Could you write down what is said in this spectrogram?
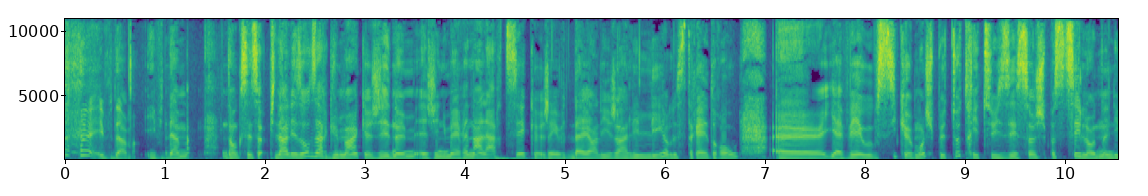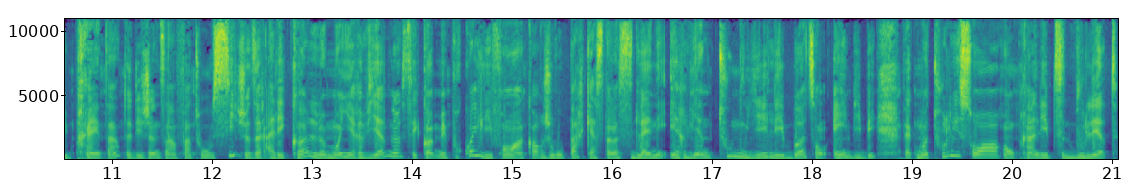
Évidemment. évidemment. Donc, c'est ça. Puis dans les autres arguments que j'ai j'énumérais dans l'article, j'invite d'ailleurs les gens à aller le lire, c'est très drôle. Euh, Il y avait aussi que moi, je peux tout réutiliser ça. Je sais pas si tu sais, là, on a des printemps, tu as des jeunes enfants, toi aussi. Je veux dire, à l'école, là, moi, ils reviennent, là, c'est comme, mais pourquoi ils les font encore jouer au parc à ce temps-ci de l'année? Ils reviennent tout mouillés, les bottes sont imbibées. Fait que moi, tous les soirs, on prend les petites boulettes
